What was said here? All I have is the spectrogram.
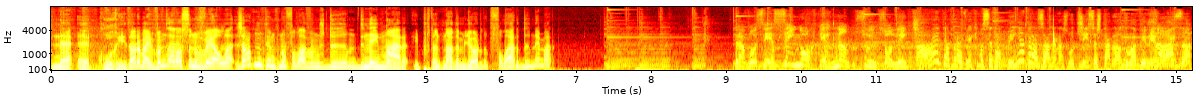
na uh, corrida. Ora bem, vamos à nossa novela. Já há algum tempo que não falávamos de, de Neymar e, portanto, nada melhor do que falar de Neymar. Pra você, senhor Fernando, sua insolente. Ai, dá pra ver que você tá bem atrasada nas notícias, tarântula venenosa.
